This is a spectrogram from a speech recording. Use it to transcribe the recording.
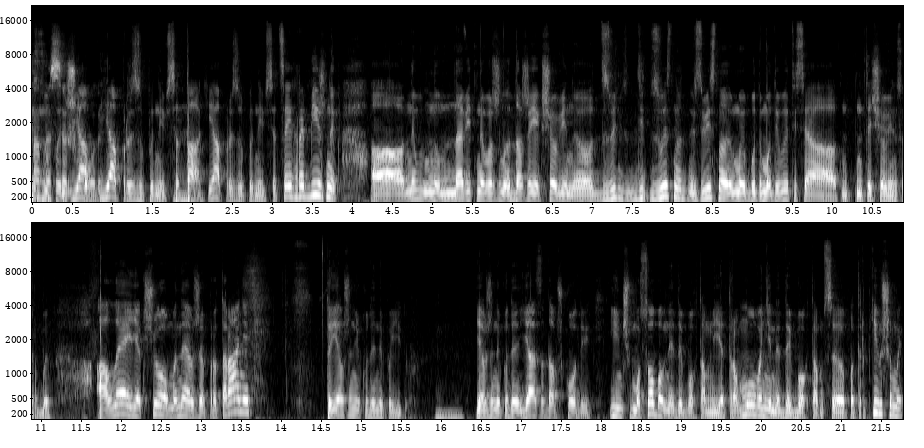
нанесе призупин- я, я призупинився. Мгм. Так, я призупинився. Цей грабіжник, а, не, ну, навіть не важливо, навіть якщо він. е, Звісно, звісно, ми будемо дивитися на те, що він зробив. Але якщо мене вже протаранять, то я вже нікуди не поїду. Я вже нікуди я задав шкоди іншим особам, не дай Бог там є травмовані, не дай Бог там з потерпівшими.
